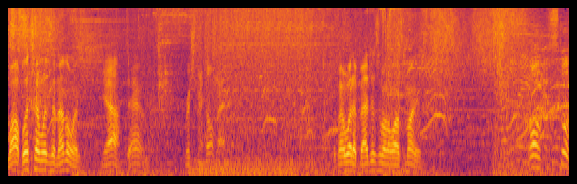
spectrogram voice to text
Wow, Blitzman wins another one. Yeah, Damn. Richmond Hill, man. If I would have bet this, I would have lost money. Well, still,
